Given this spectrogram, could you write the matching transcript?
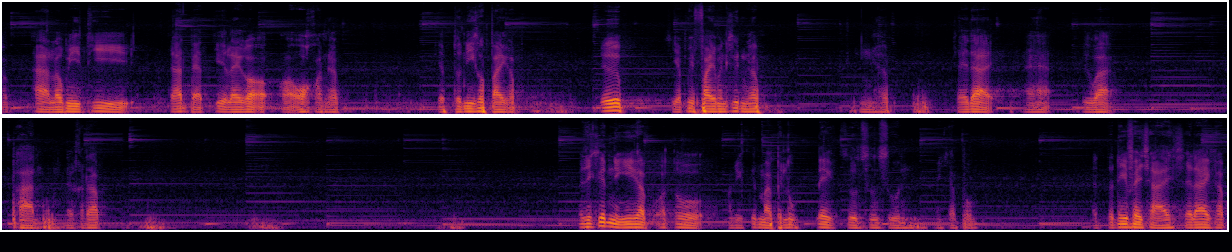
ครับถ้าเรามีที่ชาร์จแบตที่อะไรก็ออกก่อนครับ เสียบตัวนี้เข้าไปครับปึ๊บเสียบให้ไฟมันขึ้นครับ นี่ครับ ใช้ได้นะฮะหรือว่าผ่านนะครับมันจะขึ้นอย่างนี้ครับ ออโต้มันจะขึ้นมาเป็นลูกเลข 000นะครับผมต่ตัวนี้ไฟฉายใช้ได้ครับ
